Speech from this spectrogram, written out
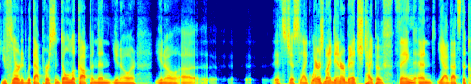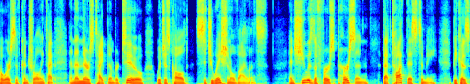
You flirted with that person, don't look up. And then, you know, or, you know, uh, it's just like where's my dinner bitch? type of thing. And yeah that's the coercive controlling type. And then there's type number 2 which is called situational violence. And she was the first person that taught this to me. Because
